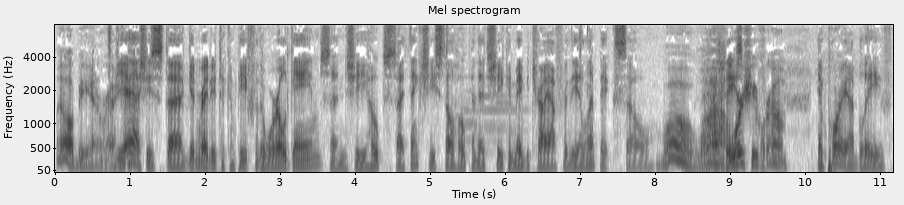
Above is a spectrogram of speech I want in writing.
That'll be interesting. Yeah, she's uh, getting ready to compete for the World Games, and she hopes. I think she's still hoping that she can maybe try out for the Olympics. So Whoa, wow. she's Where's she from? Emporia, I believe.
